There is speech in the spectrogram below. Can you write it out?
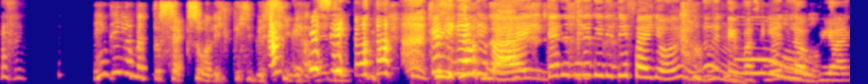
hindi naman to sexual intimacy. Kasi, ano. kasi nga, di ba? Ganun nila dinidefine yun. No, intimacy yan, love yan.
